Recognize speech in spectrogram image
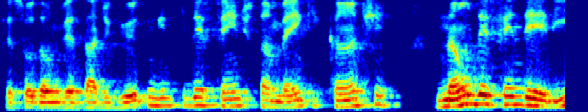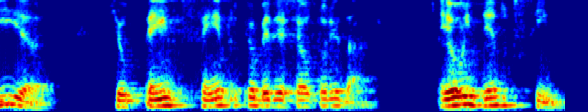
professor da Universidade de Göttingen, que defende também que Kant não defenderia que eu tenho sempre que obedecer à autoridade. Eu entendo que sim,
